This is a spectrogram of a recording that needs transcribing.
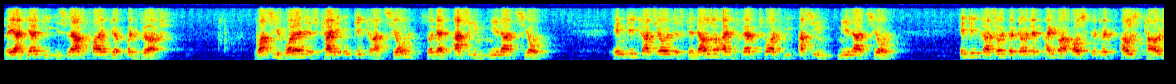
reagieren die Islamfeinde unwirsch. Was sie wollen, ist keine Integration, sondern Assimilation. Integration ist genauso ein Fremdwort wie Assimilation. Integration bedeutet einfach ausgedrückt Austausch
